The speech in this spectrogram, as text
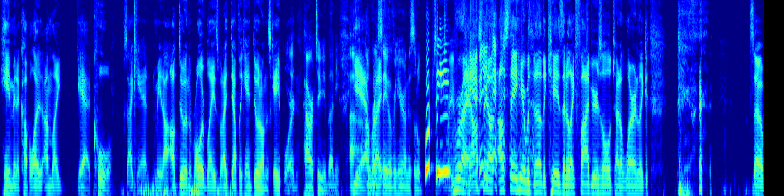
him and a couple. Other, I'm like, yeah, cool, because I can't. I mean, I'll, I'll do it in the rollerblades, but I definitely can't do it on the skateboard. Power to you, buddy. Uh, Yeah, I'm gonna stay over here on this little. Whoopsie! Right, right I'll stay. I'll, I'll stay here with the other kids that are like five years old trying to learn. Like, so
